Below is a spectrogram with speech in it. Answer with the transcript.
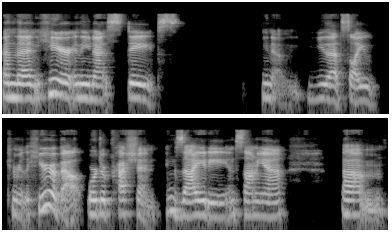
And then here in the United States, you know, you that's all you can really hear about, or depression, anxiety, insomnia. Um,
